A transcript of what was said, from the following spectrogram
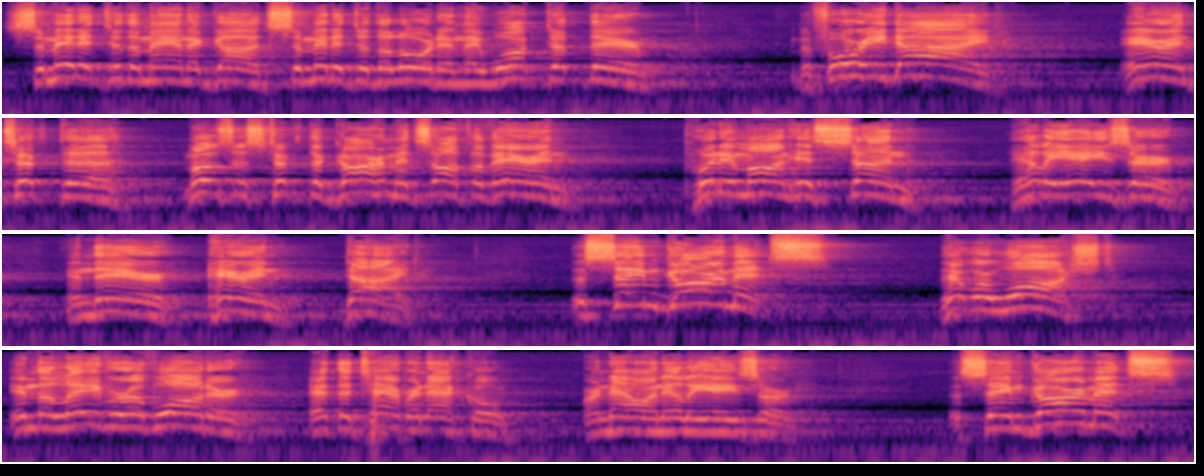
submitted to the man of God, submitted to the Lord, and they walked up there. Before he died, Aaron took the, Moses took the garments off of Aaron, put him on his son, Eleazar, and there Aaron died. The same garments that were washed in the laver of water at the tabernacle are now on Eleazar. The same garments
